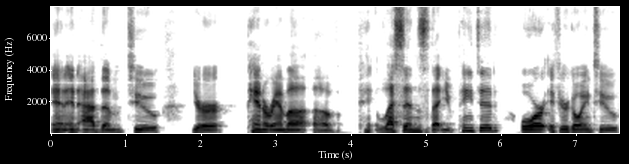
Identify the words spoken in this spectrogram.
and, and add them to your panorama of lessons that you've painted or if you're going to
